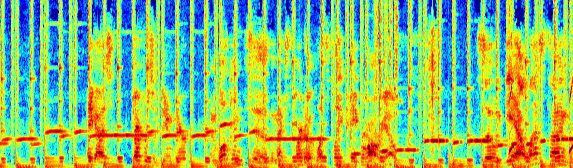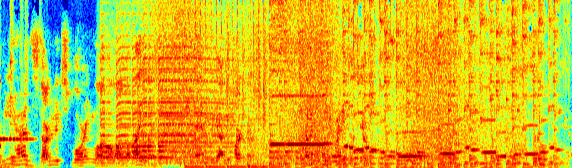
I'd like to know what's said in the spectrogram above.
Hey guys, Triforce of Doom here, and welcome to the next part of Let's Play Paper Mario. So yeah, last time we had started exploring Lava Lava Island, and we got a new partner. So yeah.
